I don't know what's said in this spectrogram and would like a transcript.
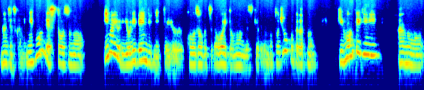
なんていうんですかね、日本ですと、その、今よりより便利にという構造物が多いと思うんですけれども、途上国だと、基本的に、あの、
